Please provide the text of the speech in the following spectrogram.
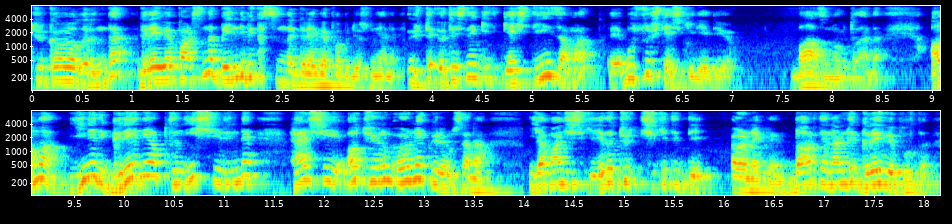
Türk Hava Yolları'nda grev yaparsın da belli bir kısımda grev yapabiliyorsun. Yani üste, ötesine ge- geçtiğin zaman e, bu suç teşkil ediyor. Bazı noktalarda. Ama yine de grev yaptığın iş yerinde her şeyi atıyorum örnek veriyorum sana. Yabancı şirket ya da Türk şirketi de örnek vereyim. Dardanel'de grev yapıldı.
